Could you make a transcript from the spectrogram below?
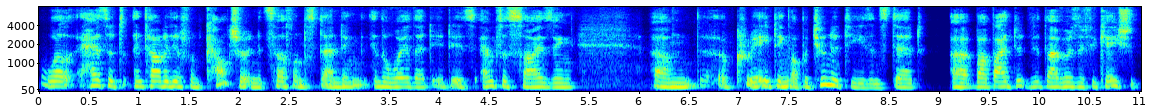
well, has an entirely different culture in its self understanding in the way that it is emphasizing um, creating opportunities instead uh, by, by diversification.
